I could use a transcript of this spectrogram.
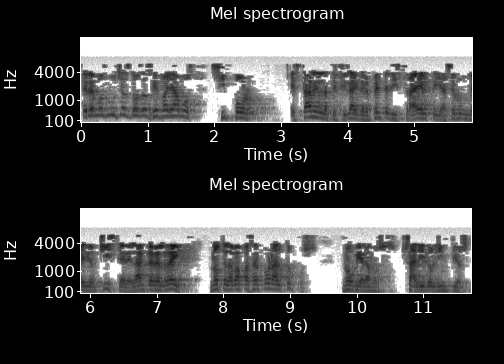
Tenemos muchas cosas que fallamos. Si por estar en la tefila y de repente distraerte y hacer un medio chiste delante del rey no te la va a pasar por alto, pues no hubiéramos salido limpios.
